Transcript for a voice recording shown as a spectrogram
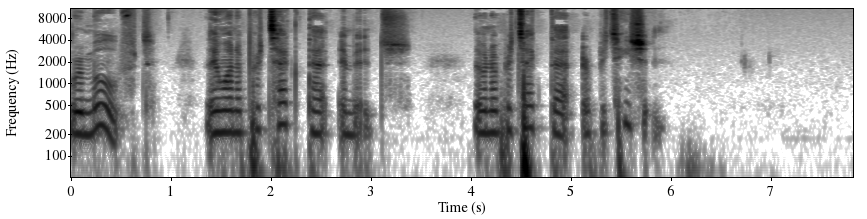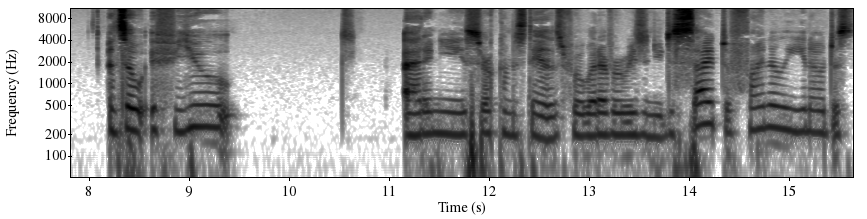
removed. They want to protect that image. They want to protect that reputation. And so if you at any circumstance, for whatever reason, you decide to finally, you know, just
